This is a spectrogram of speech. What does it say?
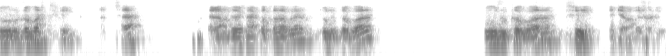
two root over three আচ্ছা তাহলে আমাদের এখানে কত হবে? Two root over root over three এটা আমাদের সঠিক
